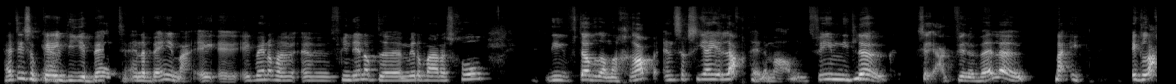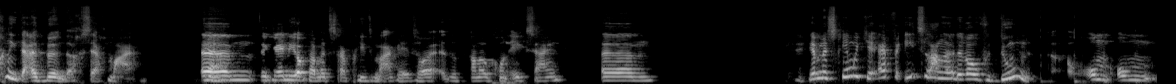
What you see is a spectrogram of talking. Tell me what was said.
Het is oké wie je bent. En dan ben je maar. Ik, ik weet nog een, een, vriendin op de middelbare school. Die vertelde dan een grap. En zegt ze: Ja, je lacht helemaal niet. Vind je hem niet leuk? Ik zeg: Ja, ik vind hem wel leuk. Maar ik, ik lach niet uitbundig, zeg maar. Um, ik weet niet of dat met strategie te maken heeft hoor. Dat kan ook gewoon ik zijn. Um, ja, misschien moet je even iets langer erover doen. Om, om,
